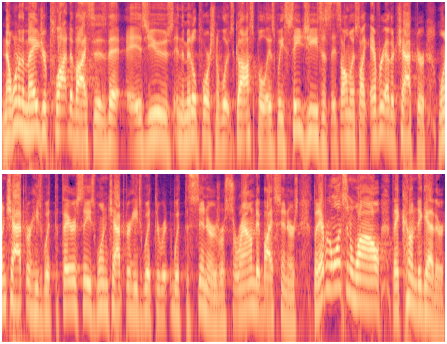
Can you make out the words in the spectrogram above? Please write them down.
Now, one of the major plot devices that is used in the middle portion of Luke's gospel is we see Jesus, it's almost like every other chapter. One chapter he's with the Pharisees, one chapter he's with the, with the sinners or surrounded by sinners. But every once in a while they come together.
